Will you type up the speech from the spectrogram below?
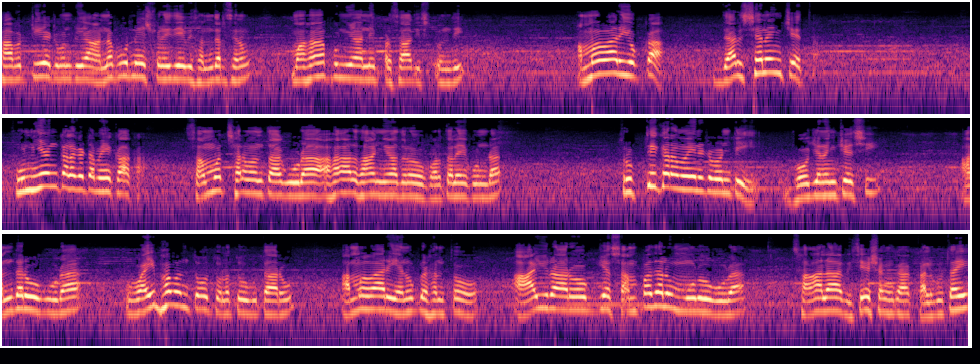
కాబట్టి అటువంటి ఆ అన్నపూర్ణేశ్వరీదేవి సందర్శనం మహాపుణ్యాన్ని ప్రసాదిస్తుంది. అమ్మవారి యొక్క దర్శనం చేత పుణ్యం కలగటమే కాక సంవత్సరం అంతా కూడా ఆహార ధాన్యాదులో కొరత లేకుండా తృప్తికరమైనటువంటి భోజనం చేసి అందరూ కూడా వైభవంతో తులతూగుతారు. అమ్మవారి అనుగ్రహంతో ఆయురారోగ్య సంపదలు మూడు కూడా చాలా విశేషంగా కలుగుతాయి.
